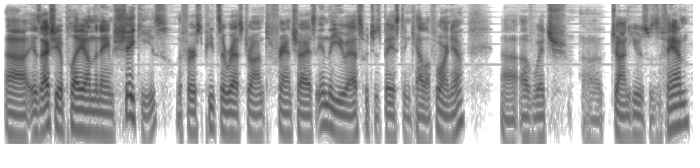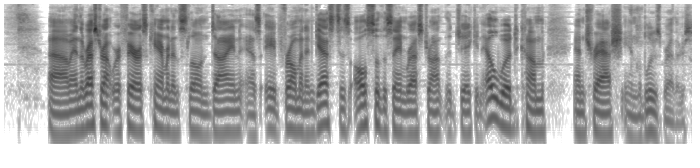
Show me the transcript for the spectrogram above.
uh, is actually a play on the name Shakey's, the first pizza restaurant franchise in the U.S., which is based in California, uh, of which uh, John Hughes was a fan. Um, and the restaurant where Ferris, Cameron, and Sloane dine as Abe Froman and guests is also the same restaurant that Jake and Elwood come and trash in the Blues Brothers.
